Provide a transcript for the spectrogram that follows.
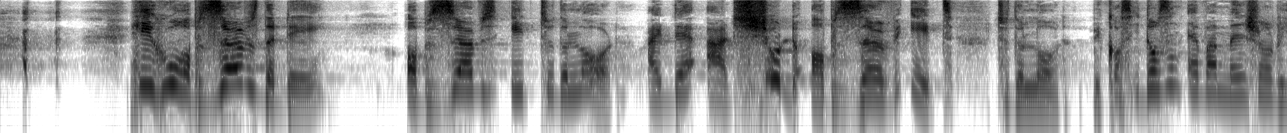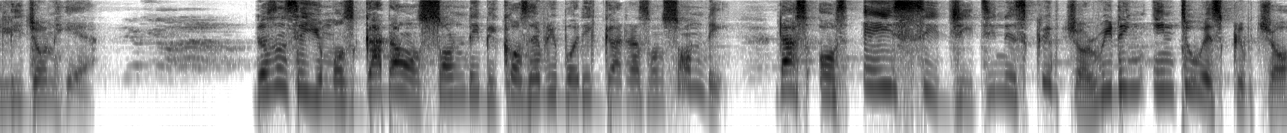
he who observes the day observes it to the Lord. I dare add, should observe it to the Lord because he doesn't ever mention religion here. Doesn't say you must gather on Sunday because everybody gathers on Sunday. That's us ACG in a scripture, reading into a scripture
